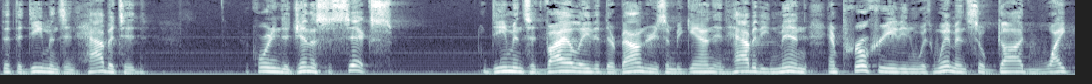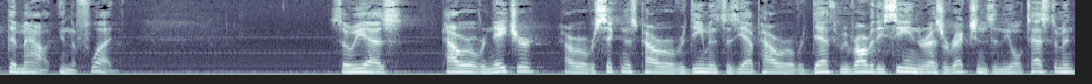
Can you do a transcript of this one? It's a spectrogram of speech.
that the demons inhabited. According to Genesis 6, demons had violated their boundaries and began inhabiting men and procreating with women, so God wiped them out in the flood. So he has power over nature, power over sickness, power over demons. Does he have power over death? We've already seen the resurrections in the Old Testament.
